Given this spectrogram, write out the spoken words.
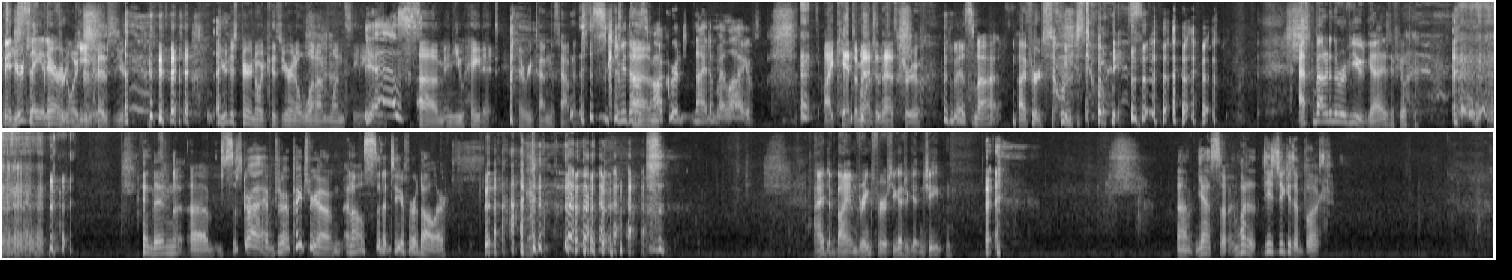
Been you're just saying it paranoid because you're you're just paranoid because you're in a one-on-one scene again. Yes! um, and you hate it every time this happens. this is going to be the most um, awkward night of my life. I can't imagine that's true. it's not. I've heard so many stories. Ask about it in the review, guys, if you want. And then uh, subscribe to our Patreon, and I'll send it to you for a dollar. I had to buy him drinks first. You guys are getting cheap. Um, yeah, so what is, did you get a book?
